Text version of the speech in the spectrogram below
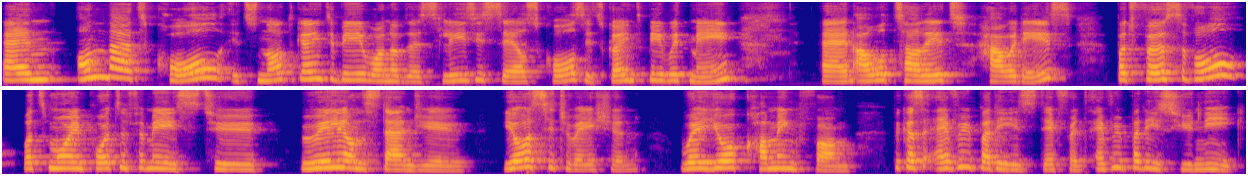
And on that call, it's not going to be one of the sleazy sales calls, it's going to be with me and I will tell it how it is. But first of all, what's more important for me is to really understand you, your situation, where you're coming from, because everybody is different, everybody is unique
